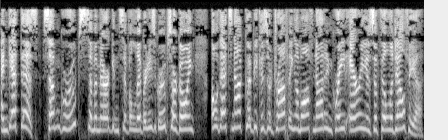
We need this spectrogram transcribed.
And get this, some groups, some American civil liberties groups are going, oh, that's not good because they're dropping them off not in great areas of Philadelphia.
